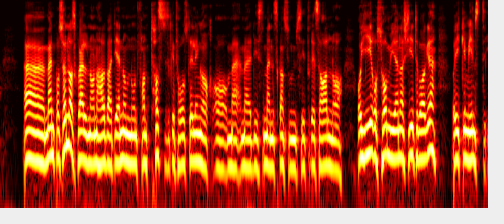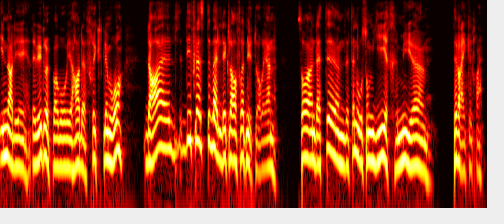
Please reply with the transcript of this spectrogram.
Uh, men på søndagskvelden, når en har vært gjennom noen fantastiske forestillinger med, med, disse menneskene som sitter i salen og, og, gir oss så mye energi tilbake, og ikke minst innad i revygruppa hvor vi har det fryktelig moro, da er de fleste veldig klare for et nytt år igjen. Så dette, dette er noe som gir mye til hver enkelt, tror jeg.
